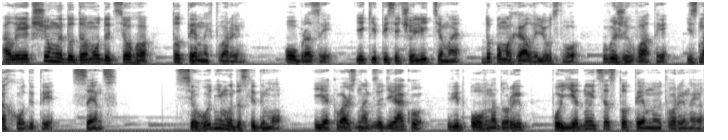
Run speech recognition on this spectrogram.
Але якщо ми додамо до цього тотемних тварин, образи, які тисячоліттями допомагали людству виживати і знаходити сенс. Сьогодні ми дослідимо, як ваш знак зодіаку від овна до риб поєднується з тотемною твариною,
